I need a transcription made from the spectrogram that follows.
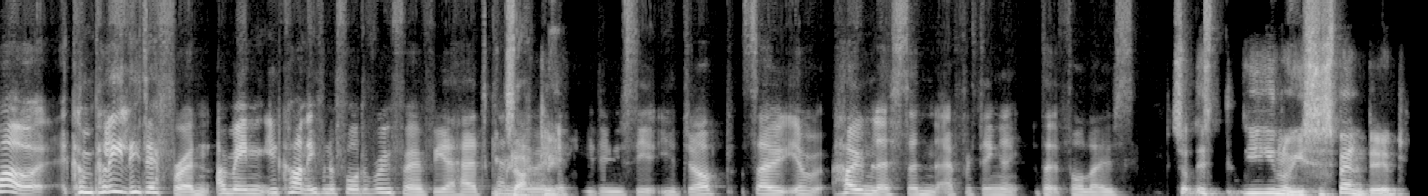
Well, completely different. I mean, you can't even afford a roof over your head, can exactly. you, if you lose your job? So you're homeless and everything that follows. So this, you know, you're suspended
